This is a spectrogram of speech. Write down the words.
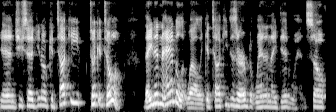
And she said, you know, Kentucky took it to them they didn't handle it well, and Kentucky deserved to win, and they did win. So,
